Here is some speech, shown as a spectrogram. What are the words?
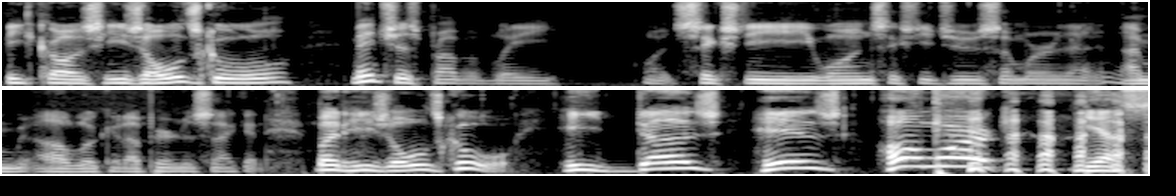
Because he's old school. Mitch is probably what 61, 62 somewhere that. I'm, I'll look it up here in a second. But he's old school. He does his homework. Yes.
